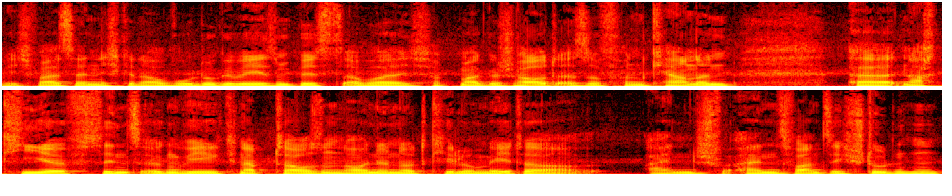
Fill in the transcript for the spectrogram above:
ich weiß ja nicht genau, wo du gewesen bist, aber ich habe mal geschaut, also von Kernen äh, nach Kiew sind es irgendwie knapp 1900 Kilometer, 21 Stunden.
